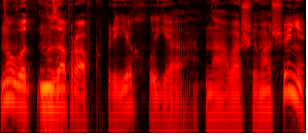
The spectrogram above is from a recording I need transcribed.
ну вот на заправку приехал я на вашей машине,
